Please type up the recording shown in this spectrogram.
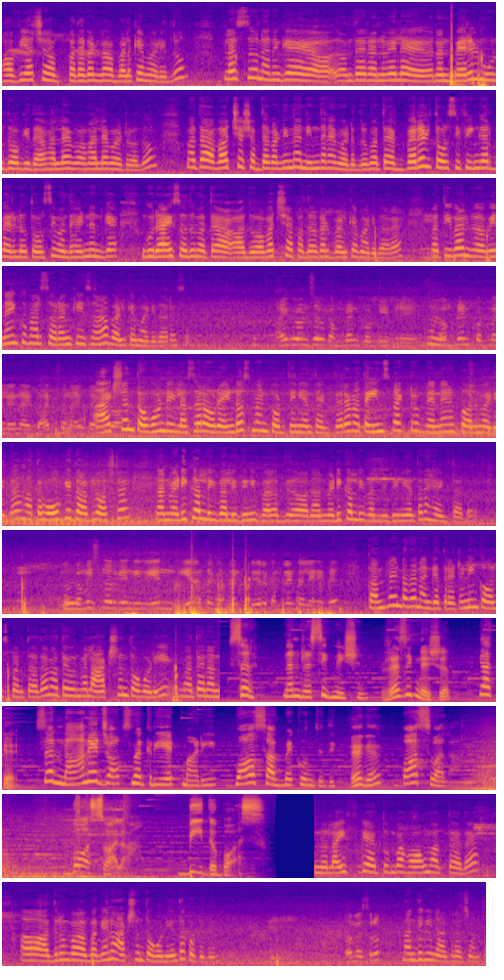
ಹವ್ಯಾಸ ಪದಗಳನ್ನ ಬಳಕೆ ಮಾಡಿದರು. ಪ್ಲಸ್ಸು ನನಗೆ ಅಂದರೆ ನನ್ನ ಮೇಲೆ, ನನ್ನ ಬೆರಳು ಮುರಿದೋಗಿದೆ, ಹಲ್ಲೆ ಹಲ್ಲೆ ಮಾಡಿರೋದು. ಮತ್ತು ಅವಾಚ್ಯ ಶಬ್ದಗಳಿಂದ ನಿಂದನೆ ಮಾಡಿದ್ರು. ಮತ್ತು ಬೆರಳು ತೋರಿಸಿ ಫಿಂಗರ್ ಬೆರಳು ತೋರಿಸಿ ಒಂದು ಹೆಣ್ಣನಿಗೆ ಗುರಾಯಿಸೋದು, ಮತ್ತು ಅದು ಅವಾಚ್ಯ ಪದಗಳು ಬಳಕೆ ಮಾಡಿದ್ದಾರೆ. ಮತ್ತು ಇವನ್, ವಿನಯ್ ಕುಮಾರ್ ಸೊರಂಕಿ ಸಹ ಬಳಕೆ ಮಾಡಿದ್ದಾರೆ ಸರ್ ಐಗ್ರೌಂಡ್ಸಲ್ಲಿ ಕಂಪ್ಲೇಂಟ್ ಕೊಟ್ಟಿದ್ರಿ. ಕಂಪ್ಲೇಂಟ್ ಕೊಟ್ಮೇಲೆ ಏನಾಯ್ತು? ಆಕ್ಷನ್ ಆಯ್ತಾ ಆಕ್ಷನ್ ತಗೊಂಡಿಲ್ಲ ಸರ್ ಅವ್ರು ಎಂಡೋಸ್ಮೆಂಟ್ ಕೊಡ್ತೀನಿ ಅಂತ ಹೇಳ್ತಾರೆ. ಮತ್ತೆ ಇನ್ಸ್ಪೆಕ್ಟ್ರಿಗೆ ನೆನ್ನೆ ಕಾಲ್ ಮಾಡಿದ್ದೆ. ಮತ್ತೆ ಹೋಗಿದ್ದಾಗಲೂ ಅಷ್ಟೇ ನಾನು ಮೆಡಿಕಲ್ ಲೀವಲ್ ಇದ್ದೀನಿ ಬರೋದು ನಾನು ಮೆಡಿಕಲ್ ಲೀವಲ್ ಇದ್ದೀನಿ ಅಂತಲೇ ಹೇಳ್ತಾ ಇದ್ದಾರೆ. ಕಮಿಷನರ್ಗೆ ನೀವು ಏನು ಏನಂತ ಕಂಪ್ಲೇಂಟ್ ಕೊಟ್ಟಿದ್ದೀರಾ? ಕಂಪ್ಲೇಂಟಲ್ಲಿ ಏನಿದೆ? ಕಂಪ್ಲೇಂಟ್ ಅದೇ ನನಗೆ ಥ್ರೆಟನಿಂಗ್ ಕಾಲ್ಸ್ ಬರ್ತಾ ಇದೆ. ಮತ್ತೆ ಇವ್ರ ಮೇಲೆ ಆಕ್ಷನ್ ತಗೊಳ್ಳಿ. ಮತ್ತೆ ನಾನು ಸರ್ ನನ್ನ ರೆಸಿಗ್ನೇಷನ್ ರೆಸಿಗ್ನೇಷನ್ ಯಾಕೆ? ಸರ್ ನಾನೇ ಜಾಬ್ಸ್ನ ಕ್ರಿಯೇಟ್ ಮಾಡಿ ಬಾಸ್ ಆಗ್ಬೇಕು ಅಂತಿದ್ದೀನಿ. ಹೇಗೆ? ಬಾಸ್ ವಾಲಾ. ಬಾಸ್ ವಾಲಾ. ಬಿ ದ ಬಾಸ್ ಲೈಫ್ಗೆ ತುಂಬ ಹಾರ್ಮ್ ಆಗ್ತಾ ಇದೆ. ಅದ್ರ ಬಗ್ಗೆನೂ ಆಕ್ಷನ್ ತಗೊಳ್ಳಿ ಅಂತ ಕೊಟ್ಟಿದ್ದೀನಿ. ತಮ್ಮ ಹೆಸರು? ನಂದಿನಿ ನಾಗರಾಜ್ ಅಂತ.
